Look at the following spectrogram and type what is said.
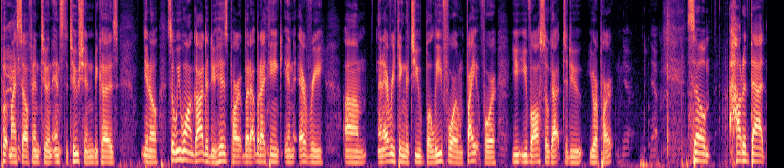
put myself into an institution because, you know. So we want God to do His part, but but I think in every um, and everything that you believe for and fight for, you you've also got to do your part. Yeah. Yeah. So, how did that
